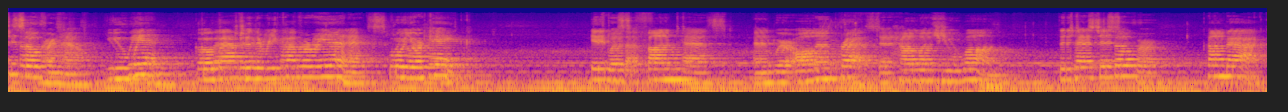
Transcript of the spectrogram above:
test is over now. You win. Go back to the recovery annex for your cake. It was a fun test, and we're all impressed at how much you won. The test is over. Come back.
